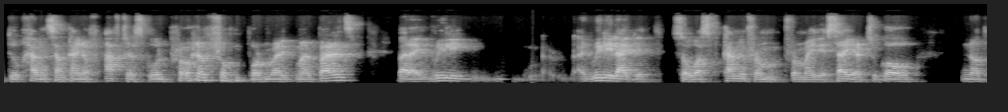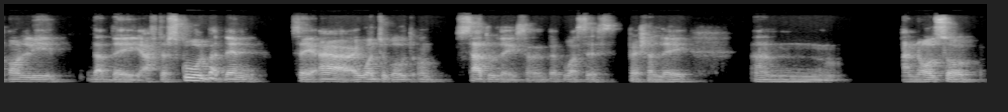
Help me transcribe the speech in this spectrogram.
do having some kind of after school program from for my, my parents. But I really, I really like it. So it was coming from from my desire to go not only that day after school, but then say, ah, I want to go on Saturdays. So that was a special day. And, and also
